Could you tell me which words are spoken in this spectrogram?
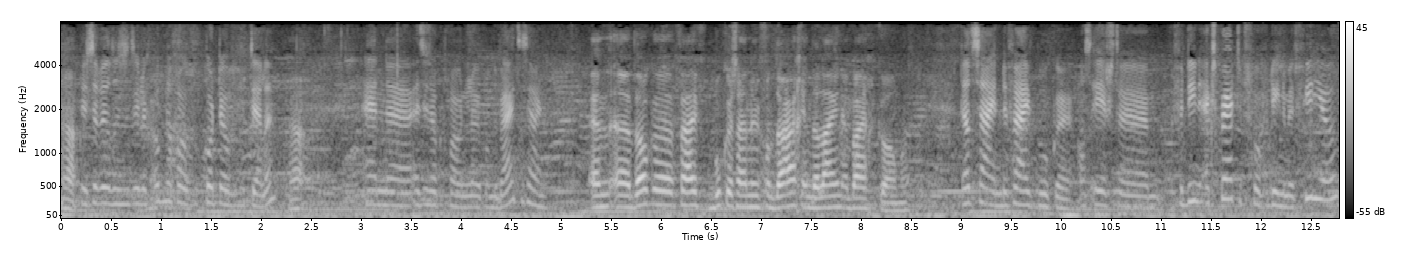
Ja. Dus daar wilden ze natuurlijk ook nog over, kort over vertellen. Ja. En eh, het is ook gewoon leuk om erbij te zijn. En eh, welke vijf boeken zijn nu vandaag in de lijn erbij gekomen? Dat zijn de vijf boeken. Als eerste eh, verdien, expert tips voor verdienen met video.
